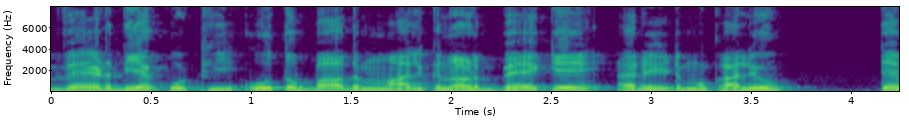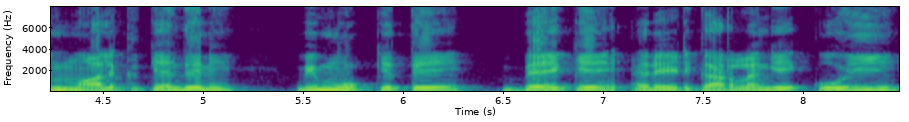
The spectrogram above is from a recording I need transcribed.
ਵੈੜਦੀ ਆ ਕੋਠੀ, ਉਹ ਤੋਂ ਬਾਅਦ ਮਾਲਕ ਨਾਲ ਬਹਿ ਕੇ ਰੇਟ ਮੁਕਾ ਲਿਓ ਤੇ ਮਾਲਕ ਕਹਿੰਦੇ ਨੇ ਵੀ ਮੌਕੇ ਤੇ ਬਹਿ ਕੇ ਰੇਟ ਕਰ ਲਾਂਗੇ। ਕੋਈ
